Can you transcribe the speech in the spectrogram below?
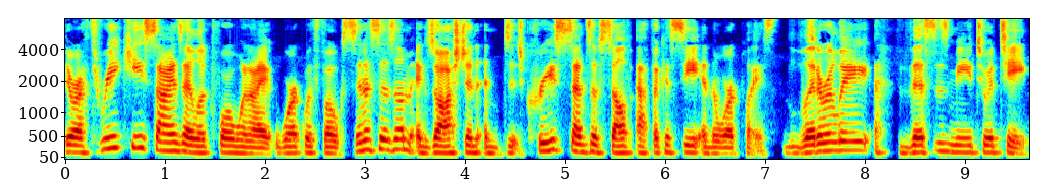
There are three key signs I look for when I work with folks cynicism, exhaustion, and decreased sense of self efficacy in the workplace. Literally, this is me to a T.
